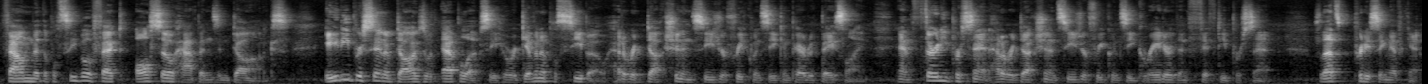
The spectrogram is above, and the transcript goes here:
found that the placebo effect also happens in dogs. 80% of dogs with epilepsy who were given a placebo had a reduction in seizure frequency compared with baseline, and 30% had a reduction in seizure frequency greater than 50%. So that's pretty significant.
